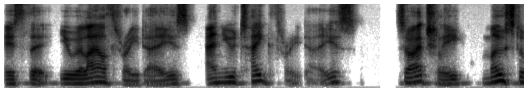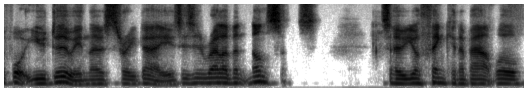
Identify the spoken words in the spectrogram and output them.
is that you allow three days and you take three days. So actually, most of what you do in those three days is irrelevant nonsense. So you're thinking about, well,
